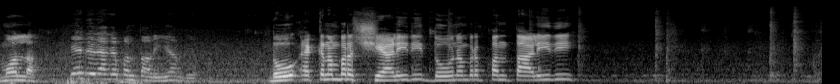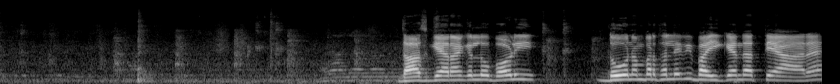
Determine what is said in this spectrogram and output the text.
ਮੁੱਲ? ਇਹ ਦੇ ਦਾਂਗੇ 45000 ਦੀ। ਦੋ ਇੱਕ ਨੰਬਰ 46 ਦੀ ਦੋ ਨੰਬਰ 45 ਦੀ। ਦਸ 11 ਕਿਲੋ ਬੌਲੀ। ਦੋ ਨੰਬਰ ਥੱਲੇ ਵੀ ਬਾਈ ਕਹਿੰਦਾ ਤਿਆਰ ਹੈ।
